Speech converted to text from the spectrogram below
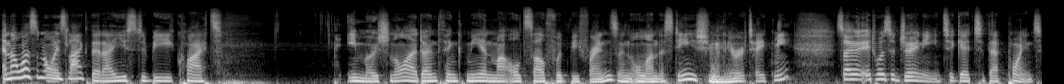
And I wasn't always like that. I used to be quite emotional. I don't think me and my old self would be friends, in all honesty. She would Mhm. irritate me. So it was a journey to get to that point.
